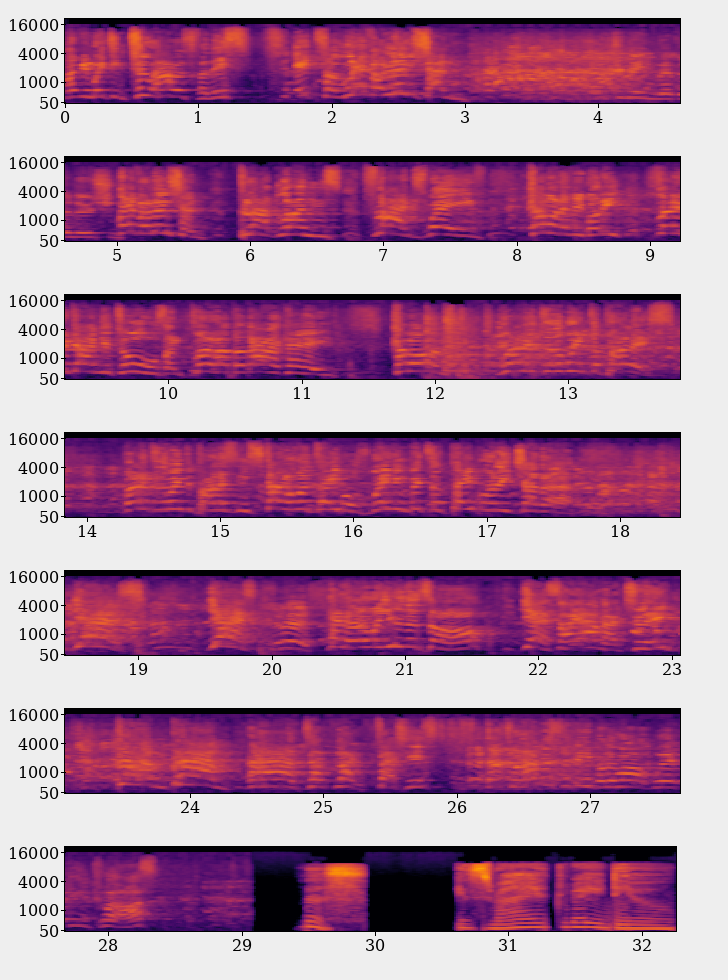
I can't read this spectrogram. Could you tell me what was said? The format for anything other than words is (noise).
I've been waiting two hours for this. It's a revolution! What do you mean, revolution? Revolution! Blood runs, flags wave. Come on, everybody, throw down your tools and throw up a barricade. Come on, run into the Winter Palace. Run into the Winter Palace and stand on the tables, waving bits of paper at each other. Yes! Yes! Yes. Hello, are you the Tsar? Yes, I am actually. Blam, blam! Ah, tough luck, fascist. That's what happens to people who aren't working class. This is Riot Radio.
